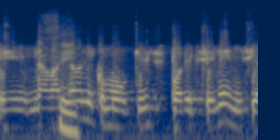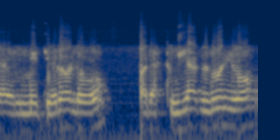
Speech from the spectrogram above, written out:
eh, la variable como que es por excelencia el meteorólogo para estudiar luego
